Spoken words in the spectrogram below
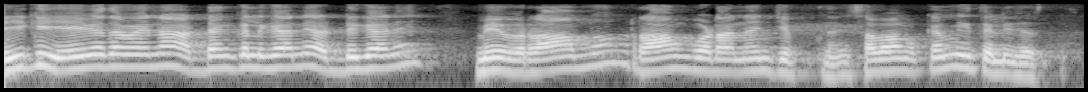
మీకు ఏ విధమైన అడ్డంకులు కానీ అడ్డు కానీ మేము రాము రాము కూడా అని చెప్తున్నాను సభాముఖం మీకు తెలియజేస్తున్నాం.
